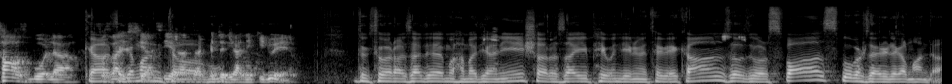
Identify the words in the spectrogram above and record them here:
ساز بۆ لە جریانێکی نوێ. دکتۆر ئازادە محەممەدیانی شارەزایی پەیوەندی نوێتەوێکان زۆر زۆر سپاس بۆ بەشداری لەگەڵماندا.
